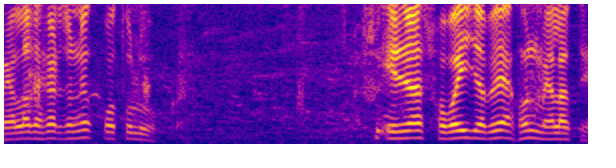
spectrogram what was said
মেলা দেখার জন্য কত লোক। এরা সবাই যাবে এখন মেলাতে।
